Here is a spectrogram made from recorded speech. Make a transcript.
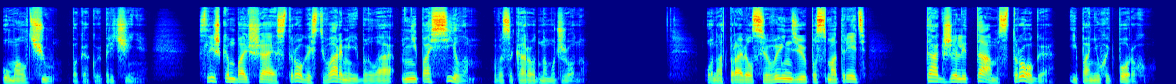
Умолчу, по какой причине. Слишком большая строгость в армии была не по силам высокородному Джону. Он отправился в Индию посмотреть, так же ли там строго, и понюхать пороху.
